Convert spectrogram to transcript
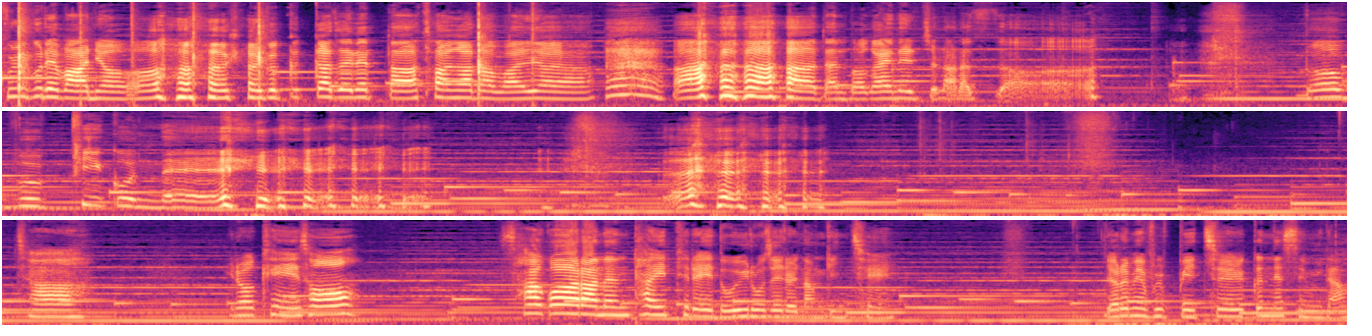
불굴의 마녀. 결국 끝까지 해냈다. 장하다 말려야. 아, 난 너가 해낼 줄 알았어. 너무 피곤해. 자, 이렇게 해서 사과라는 타이틀의 노이로제를 남긴 채 여름의 불빛을 끝냈습니다. 하,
